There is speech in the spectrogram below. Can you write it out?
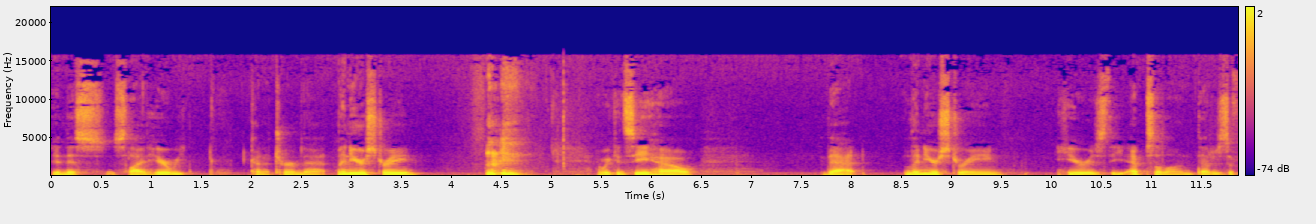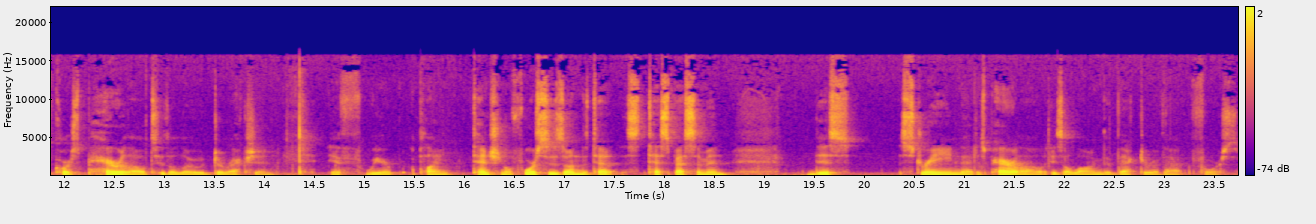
in this slide here, we kind of term that linear strain. and we can see how that linear strain here is the epsilon that is of course parallel to the load direction. If we are applying tensional forces on the te test specimen, this strain that is parallel is along the vector of that force.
